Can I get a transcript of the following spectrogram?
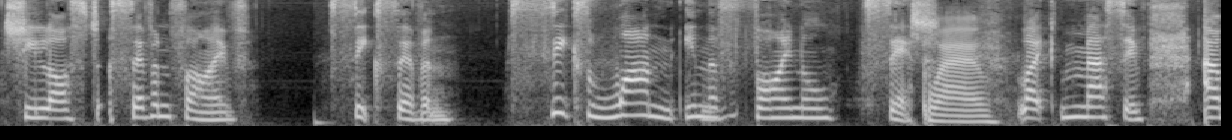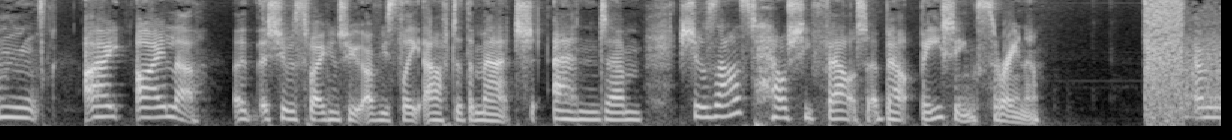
She lost 7 5, 6 7, 6 1 in the final set. Wow. Like massive. Um, I, Ajla, uh, she was spoken to obviously after the match, and um, she was asked how she felt about beating Serena. I'm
